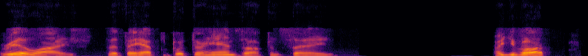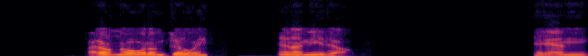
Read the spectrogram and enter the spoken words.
realize that they have to put their hands up and say, I give up. I don't know what I'm doing and I need help. And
